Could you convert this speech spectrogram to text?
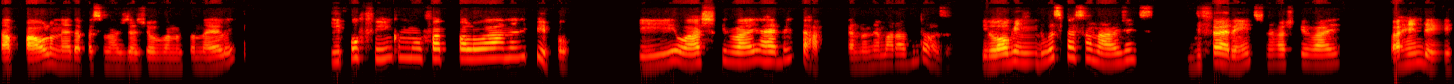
da Paula, né? Da personagem da Giovanna Antonelli. E por fim, como o Fábio falou, a Nani People. E eu acho que vai arrebentar. A Nani é maravilhosa. E logo em duas personagens diferentes, né? Eu acho que vai, vai render.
